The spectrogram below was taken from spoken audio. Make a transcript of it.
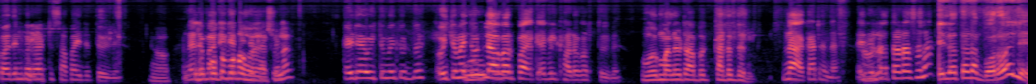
কয়দিন পরে একটা সাফাই দিতে হইবে। কত বড় হয় আসলে? এইটা ওই তুমি তুলবে ওই তুমি তুললে আবার পা- কেবল খাড়ো করতে হইবে। ওই মানে ওটা আবার কাটে দেন? না কাটে না। এই যে লতাটা আছে না? এই লতাটা বড় হইলে?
